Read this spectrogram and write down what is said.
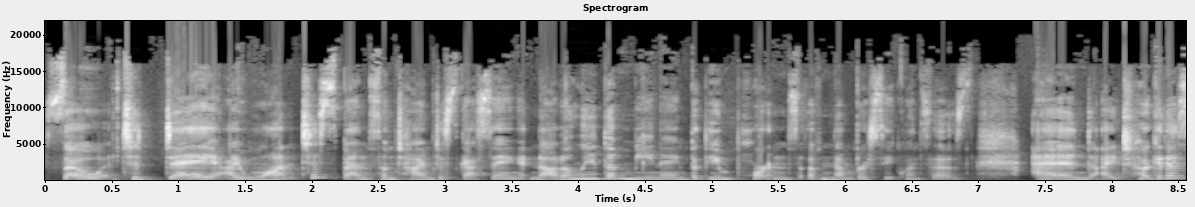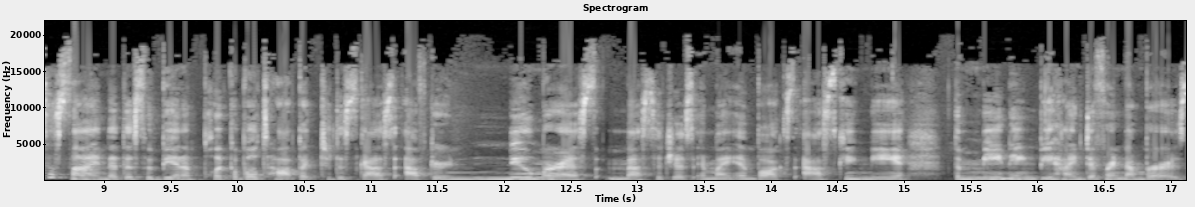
So, today I want to spend some time discussing not only the meaning, but the importance of number sequences. And I took it as a sign that this would be an applicable topic to discuss after numerous messages in my inbox asking me the meaning behind different numbers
